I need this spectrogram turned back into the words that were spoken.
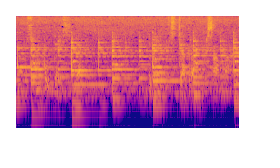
harus empuk guys ya. Demi kesejahteraan bersama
